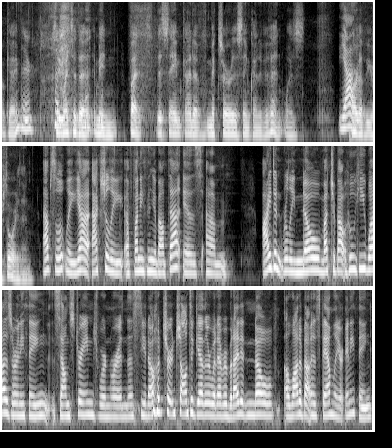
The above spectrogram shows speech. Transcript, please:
Okay. There. So you went to the. I mean, but the same kind of mixer, the same kind of event was Yeah. part of your story then. Absolutely. Yeah. Actually, a funny thing about that is um, I didn't really know much about who he was or anything. It sounds strange when we're in this, you know, church all together, whatever, but I didn't know a lot about his family or anything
